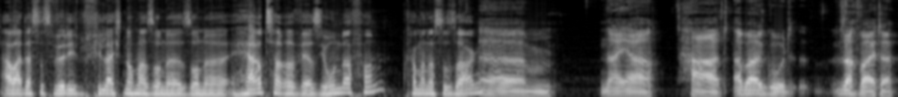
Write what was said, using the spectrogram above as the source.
aber das ist würde ich vielleicht nochmal so eine so eine härtere Version davon, kann man das so sagen? Ähm, naja, hart, aber gut, sag weiter.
